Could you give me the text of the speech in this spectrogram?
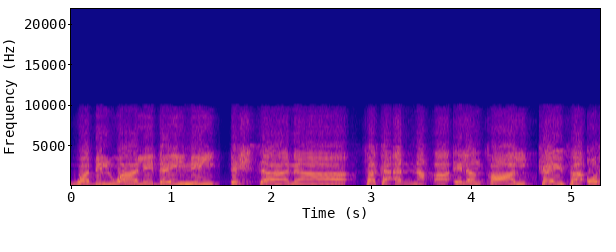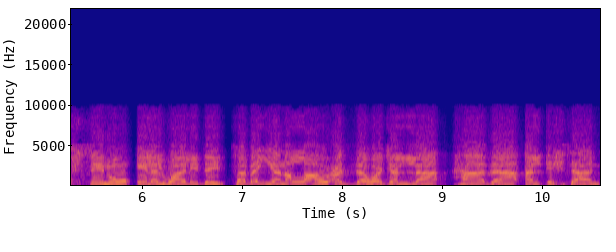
وبالوالدين إحسانا. فكأن قائلا قال كيف أحسن إلى الوالدين؟ فبين الله عز وجل هذا الإحسان.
